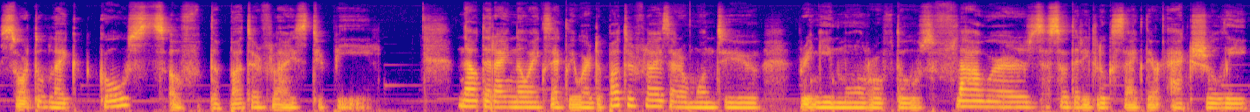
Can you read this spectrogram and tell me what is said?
sort of like ghosts of the butterflies to be. Now that I know exactly where the butterflies are, I want to bring in more of those flowers so that it looks like they're actually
